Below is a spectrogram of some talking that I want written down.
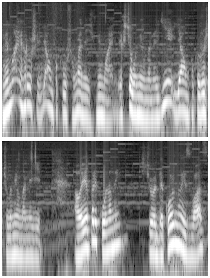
немає грошей, я вам покажу, що в мене їх немає. Якщо вони в мене є, я вам покажу, що вони в мене є. Але я переконаний, що для кожного із вас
